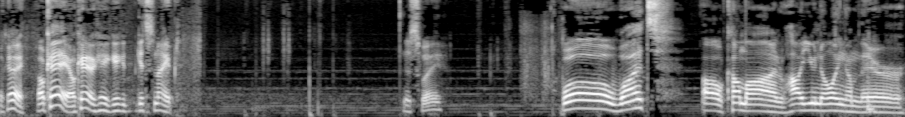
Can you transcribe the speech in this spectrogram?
Okay, okay, okay, okay, get, get sniped. This way? Whoa, what? Oh, come on. How are you knowing I'm there?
